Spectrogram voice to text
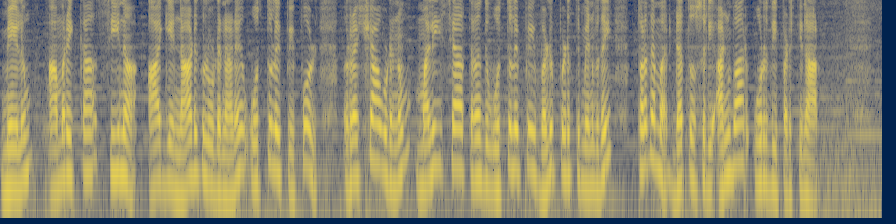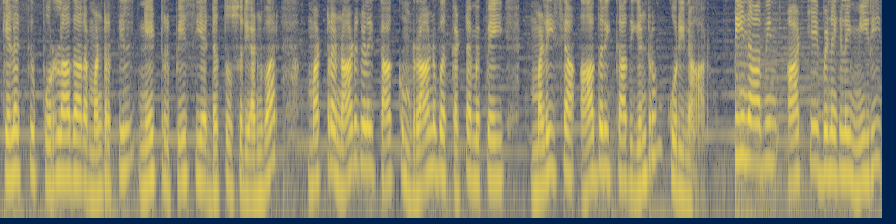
மேலும் அமெரிக்கா சீனா ஆகிய நாடுகளுடனான ஒத்துழைப்பை போல் ரஷ்யாவுடனும் மலேசியா தனது ஒத்துழைப்பை வலுப்படுத்தும் என்பதை பிரதமர் டத்தோசரி அன்வார் உறுதிப்படுத்தினார். கிழக்கு பொருளாதார மன்றத்தில் நேற்று பேசிய டத்தோசுரி அன்வார் மற்ற நாடுகளை தாக்கும் இராணுவ கட்டமைப்பை மலேசியா ஆதரிக்காது என்றும் கூறினார். சீனாவின் ஆட்சேபனைகளை மீறி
